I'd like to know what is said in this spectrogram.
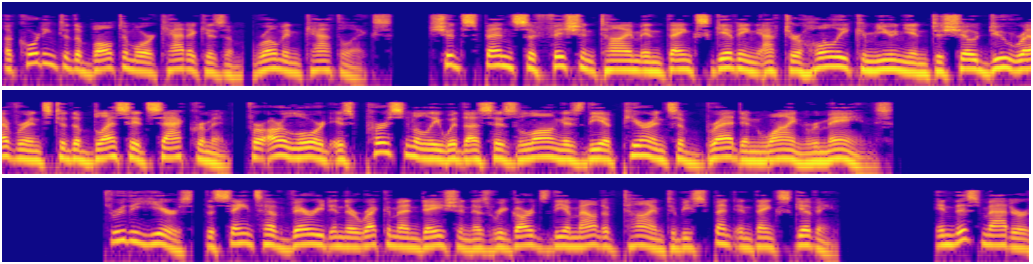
According to the Baltimore Catechism, Roman Catholics should spend sufficient time in thanksgiving after Holy Communion to show due reverence to the Blessed Sacrament, for our Lord is personally with us as long as the appearance of bread and wine remains." Through the years, the saints have varied in their recommendation as regards the amount of time to be spent in thanksgiving. In this matter,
